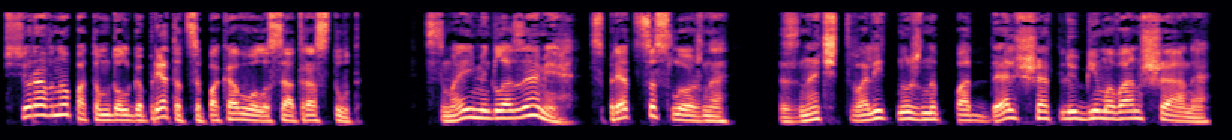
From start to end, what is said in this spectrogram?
Все равно потом долго прятаться, пока волосы отрастут. С моими глазами спрятаться сложно. Значит, валить нужно подальше от любимого Аншана.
